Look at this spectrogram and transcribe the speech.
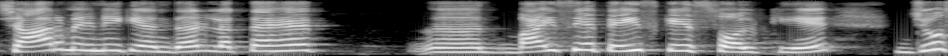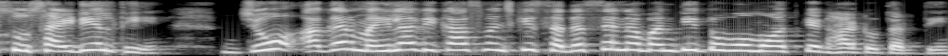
चार महीने के अंदर लगता है बाईस या तेईस केस सॉल्व किए, जो सुसाइडियल थी, जो अगर महिला विकास मंच की सदस्य न बनती तो वो मौत के घाट उतरती।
